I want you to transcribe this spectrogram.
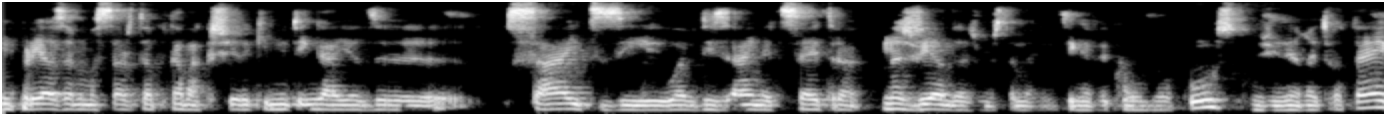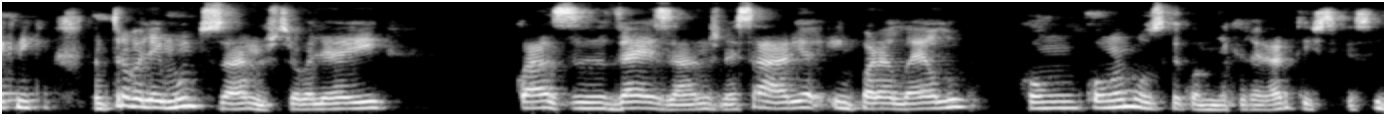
empresa, numa startup que estava a crescer aqui muito em Gaia de sites e web design, etc., nas vendas, mas também tinha a ver com o meu curso, com engenharia eletrotécnica. Portanto, trabalhei muitos anos, trabalhei quase 10 anos nessa área, em paralelo com, com a música, com a minha carreira artística, sim.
